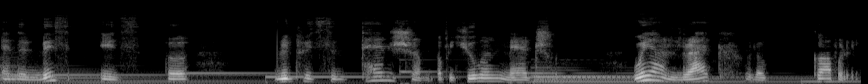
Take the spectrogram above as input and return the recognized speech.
And this is a representation of human nature. We are like the goblin.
